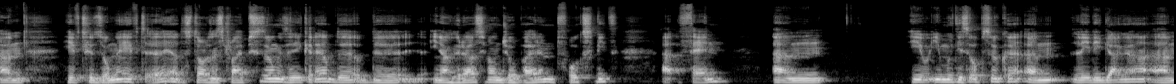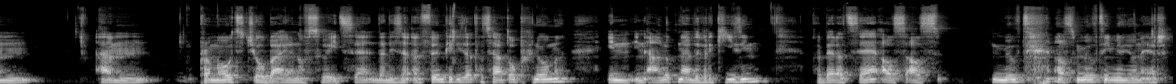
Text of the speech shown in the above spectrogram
Um, heeft gezongen, heeft uh, ja, de Stars and Stripes gezongen, zeker op, de, op de inauguratie van Joe Biden, het volkslied. Uh, fijn. Um, je, je, moet eens opzoeken. Um, Lady Gaga promote Joe Biden of zoiets. Hè. Dat is een, een filmpje die dat, dat zij had opgenomen in, in aanloop naar de verkiezing, waarbij dat zij als, als, multi, als multimiljonair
